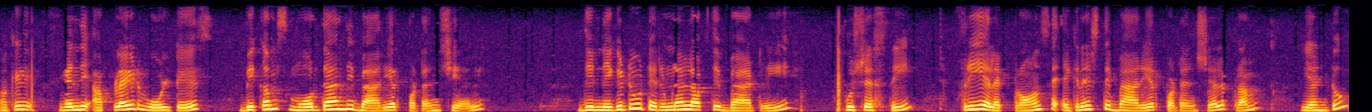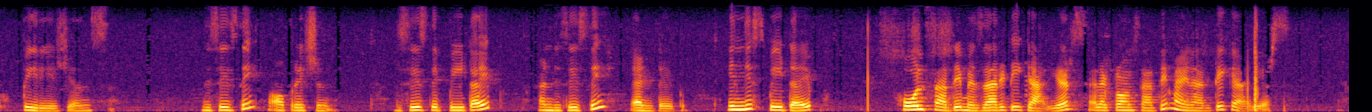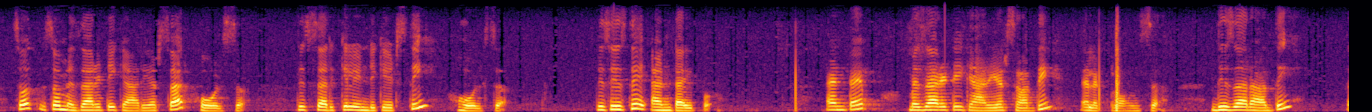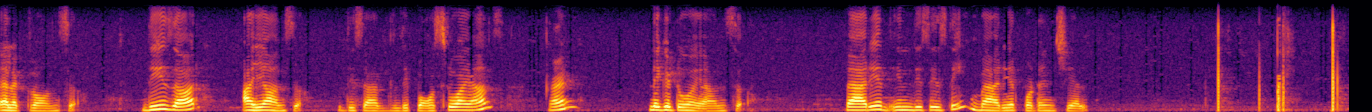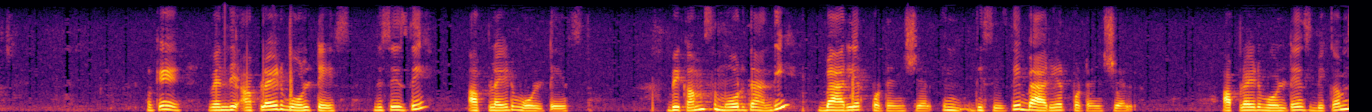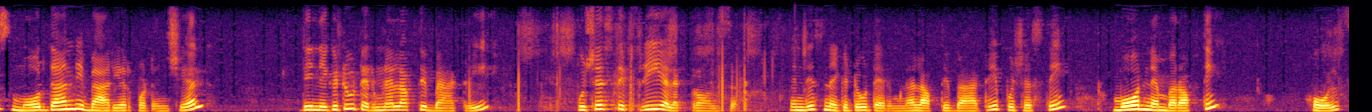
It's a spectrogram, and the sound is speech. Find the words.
Okay? When the applied voltage becomes more than the barrier potential the negative terminal of the battery pushes the free electrons against the barrier potential from n to p regions this is the operation. This is the p type and this is the n type in this p type holes are the majority carriers electrons are the minority carriers. So so majority carriers are holes. This circle indicates the holes. This is the n type n type majority carriers are the electrons. These are, are the electrons. These are ions these are the positive ions and negative ions. Barrier in this is the barrier potential. Okay when the applied voltage this is the applied voltage becomes more than the barrier potential. In this is the barrier potential. Applied voltage becomes more than the barrier potential. The negative terminal of the battery pushes the free electrons in this negative terminal of the battery pushes the more number of the holes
